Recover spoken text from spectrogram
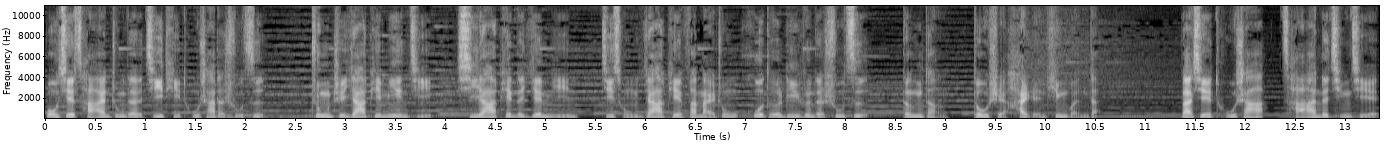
某些惨案中的集体屠杀的数字、种植鸦片面积、吸鸦片的烟民及从鸦片贩卖中获得利润的数字等等，都是骇人听闻的。那些屠杀惨案的情节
